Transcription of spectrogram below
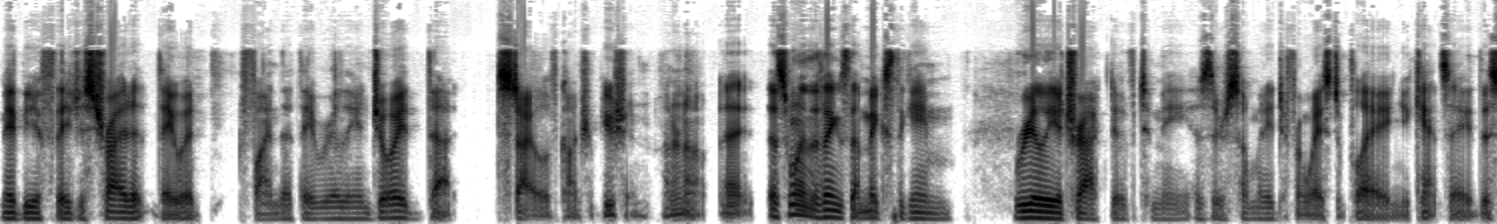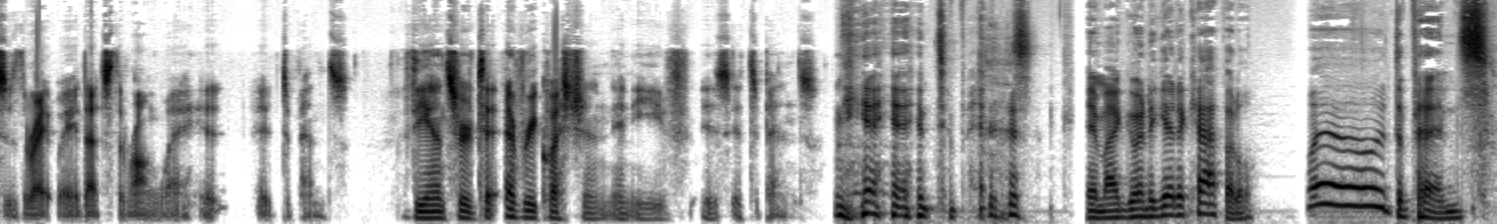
maybe if they just tried it, they would find that they really enjoyed that style of contribution. I don't know. That's one of the things that makes the game really attractive to me is there's so many different ways to play and you can't say this is the right way, that's the wrong way. It it depends. The answer to every question in Eve is it depends. Yeah, it depends. Am I going to get a capital? Well, it depends.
